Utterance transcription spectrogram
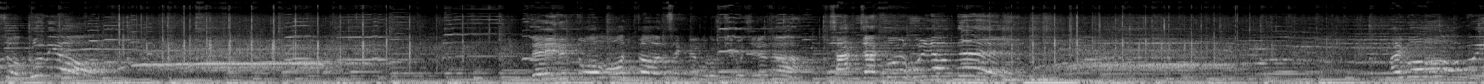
고맙소 꿈이여 내일은 또 어떤 생명으로 비고지려나? 장작골 홀령들! 아이고 어머니!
